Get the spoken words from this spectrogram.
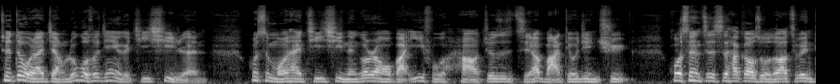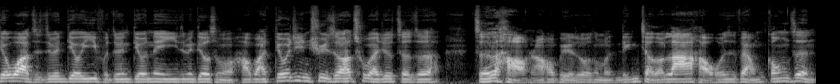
所以对我来讲，如果说今天有个机器人，或是某一台机器能够让我把衣服好，就是只要把它丢进去，或甚至是他告诉我说，啊，这边丢袜子，这边丢衣服，这边丢内衣，这边丢什么，好，把它丢进去之后，它出来就折折折好，然后比如说什么领角都拉好，或是非常公正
